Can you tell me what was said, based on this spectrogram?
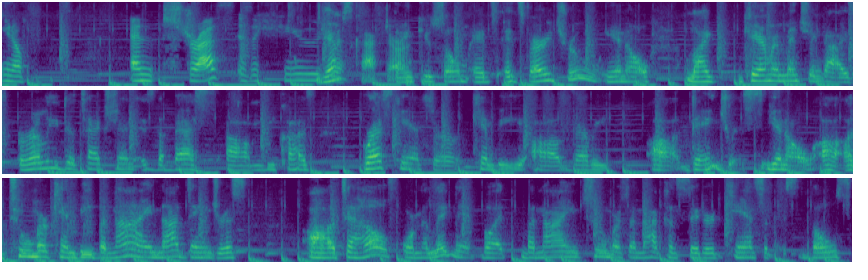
you know and stress is a huge Yes. risk factor Thank you so much. It's it's very true. You know, like Cameron mentioned, guys, early detection is the best um, because breast cancer can be uh, very uh, dangerous. You know, uh, a tumor can be benign, not dangerous uh, to health or malignant, but benign tumors are not considered cancerous. Those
